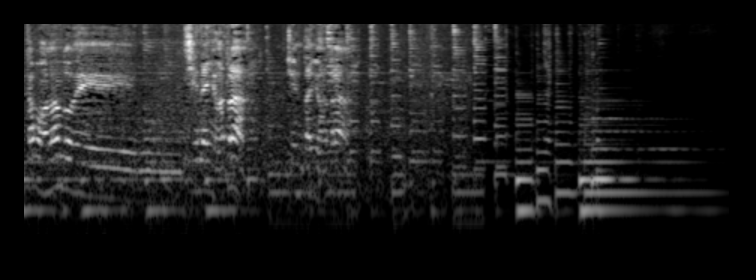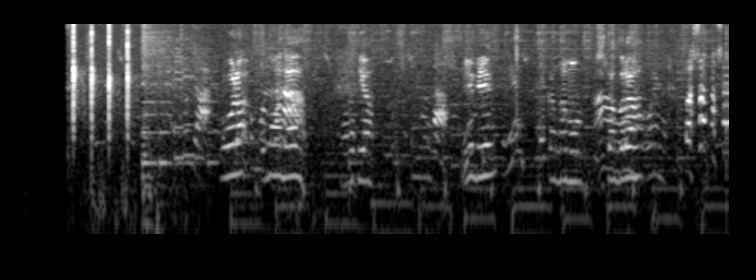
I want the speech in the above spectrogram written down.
Estamos hablando de mm, 100 años atrás, 80 años atrás. Hola, ¿cómo andan? Hola tía. Bien, bien. Acá andamos visitándola. Pasá, pasá.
